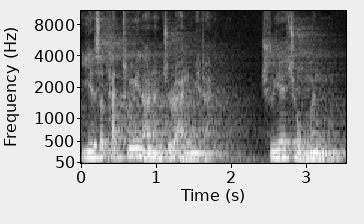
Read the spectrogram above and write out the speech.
이에서 다툼이 나는 줄 알미라. 주의 종은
